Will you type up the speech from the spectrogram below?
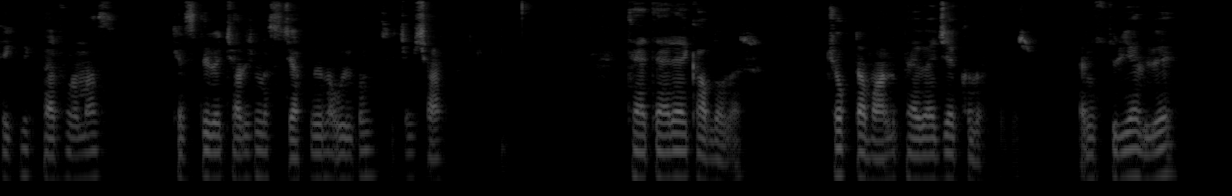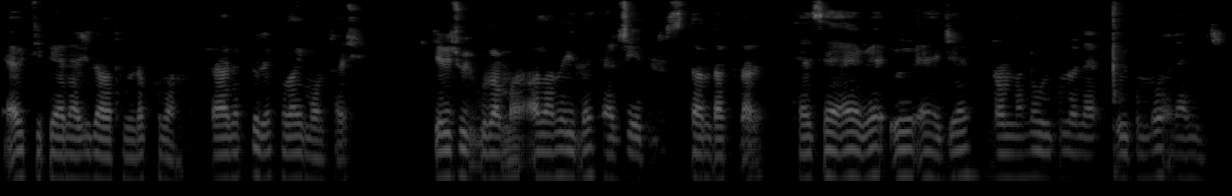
Teknik performans, kesiti ve çalışma sıcaklığına uygun seçim şarttır. TTR kablolar, çok damarlı PVC kılıflıdır endüstriyel ve ev tipi enerji dağıtımında kullanılır. Dayanıklı ve kolay montaj. Geniş uygulama alanı ile tercih edilir. Standartlar TSE ve IEC normlarına uygun öne uygunluğu önemlidir.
